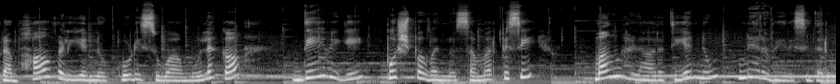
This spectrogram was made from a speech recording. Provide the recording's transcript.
ಪ್ರಭಾವಳಿಯನ್ನು ಕೂಡಿಸುವ ಮೂಲಕ ದೇವಿಗೆ ಪುಷ್ಪವನ್ನು ಸಮರ್ಪಿಸಿ ಮಂಗಳಾರತಿಯನ್ನು ನೆರವೇರಿಸಿದರು.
